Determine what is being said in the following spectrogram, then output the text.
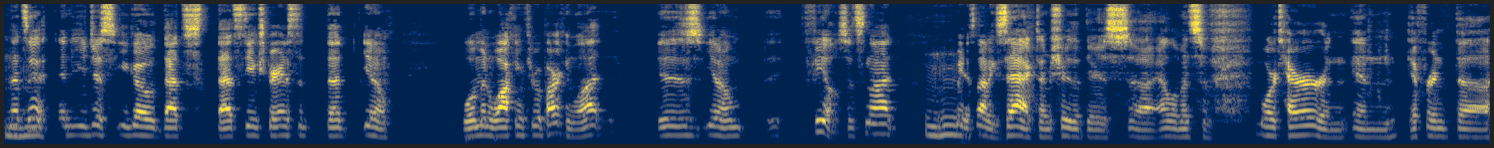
and that's mm-hmm. it and you just you go that's that's the experience that that you know woman walking through a parking lot is you know feels it's not mm-hmm. i mean it's not exact i'm sure that there's uh, elements of more terror and and different uh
